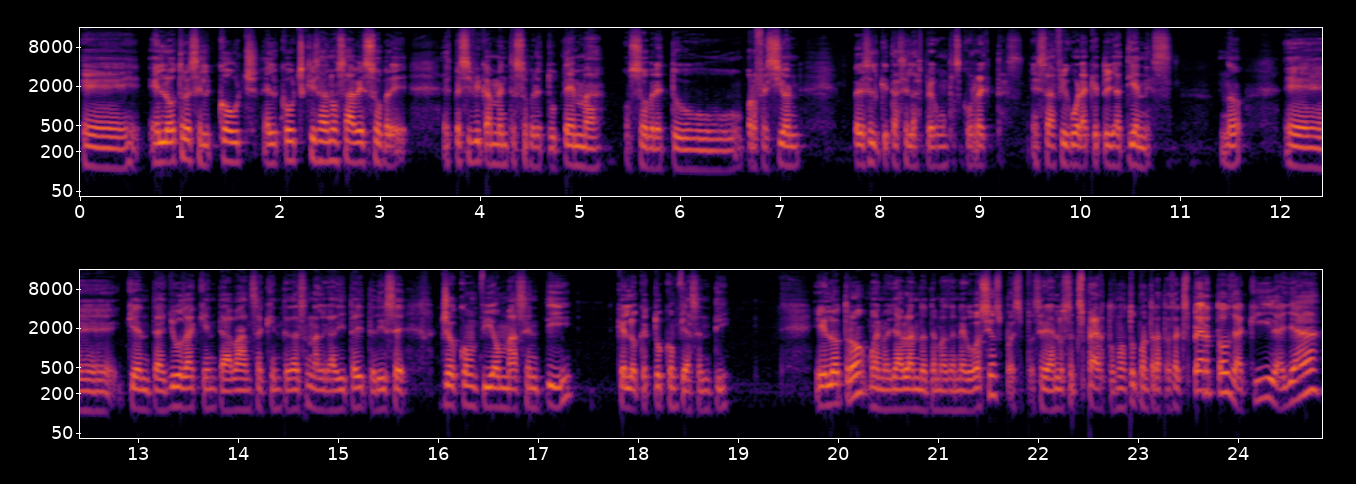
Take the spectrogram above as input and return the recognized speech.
Eh, el otro es el coach. El coach quizás no sabe sobre, específicamente sobre tu tema o sobre tu profesión, pero es el que te hace las preguntas correctas. Esa figura que tú ya tienes, ¿no? Eh, quien te ayuda, quien te avanza, quien te da esa nalgadita y te dice, yo confío más en ti que lo que tú confías en ti. Y el otro, bueno, ya hablando de temas de negocios, pues, pues serían los expertos, ¿no? Tú contratas expertos de aquí y de allá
